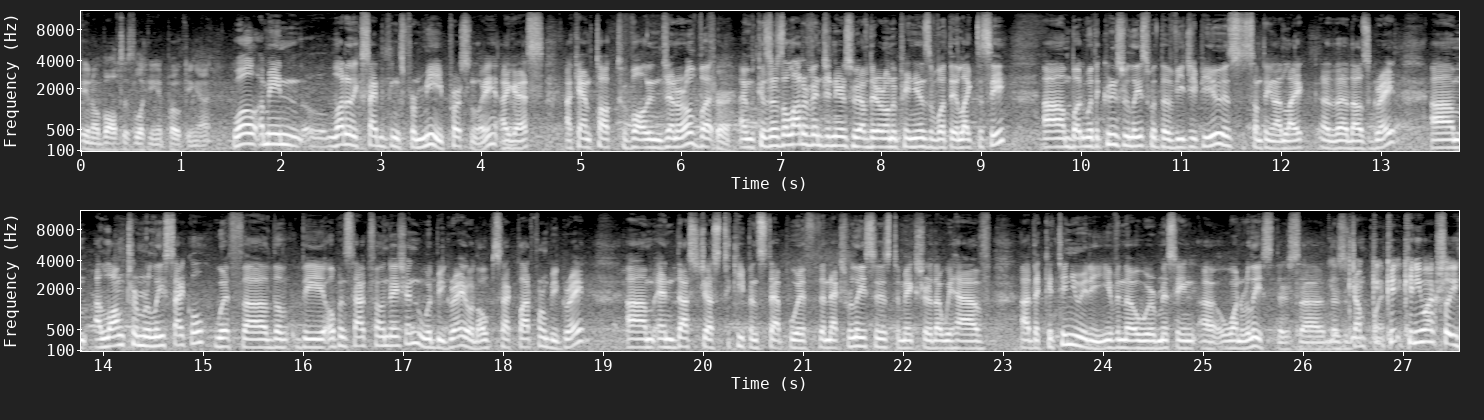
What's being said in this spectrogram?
you know Vault is looking at poking at? Well, I mean, a lot of exciting things for me personally. I guess I can't talk to Vault in general, but sure. because there's a lot of engineers who have their own opinions of what they like to see. Um, but with the continuous release with the vGPU is something I like. Uh, that, that, was great. Um, a long-term release cycle with uh, the the OpenStack Foundation would be great, or the OpenStack platform would be great. Um, and that's just to keep in step with the next releases to make sure that we have uh, the continuity, even though we're missing uh, one release. There's uh, there's a jump point. Can, can you actually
